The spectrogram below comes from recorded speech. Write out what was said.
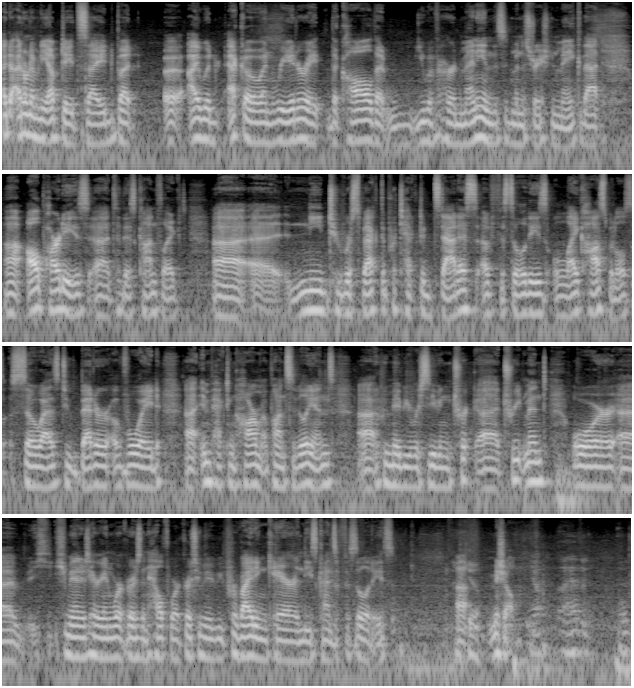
I don't have any updates, Said, but uh, I would echo and reiterate the call that you have heard many in this administration make that uh, all parties uh, to this conflict uh, uh, need to respect the protected status of facilities like hospitals so as to better avoid uh, impacting harm upon civilians uh, who may be receiving tr- uh, treatment or uh, humanitarian workers and health workers who may be providing care in these kinds of facilities. Uh. Michelle. Yeah, I have a,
